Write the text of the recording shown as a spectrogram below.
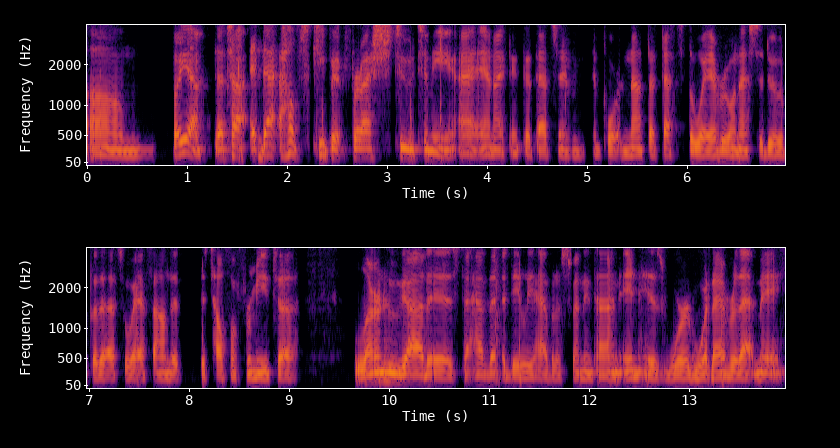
um, but yeah, that's how that helps keep it fresh too to me, and I think that that's important. Not that that's the way everyone has to do it, but that's the way I found it. It's helpful for me to learn who God is, to have that daily habit of spending time in His Word, whatever that may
